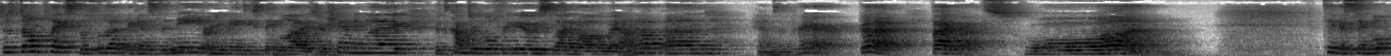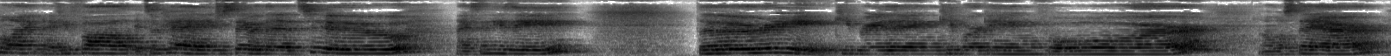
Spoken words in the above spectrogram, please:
Just don't place the foot against the knee or you may destabilize your standing leg. If it's comfortable for you, slide it all the way on up and hands in prayer. Good. Five breaths. One. Take a single point, and if you fall, it's okay. Just stay with it. Two. Nice and easy. Three. Keep breathing. Keep working. Four. Almost there.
